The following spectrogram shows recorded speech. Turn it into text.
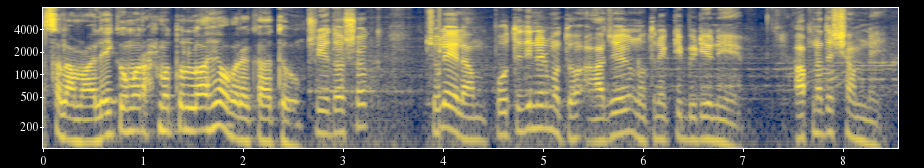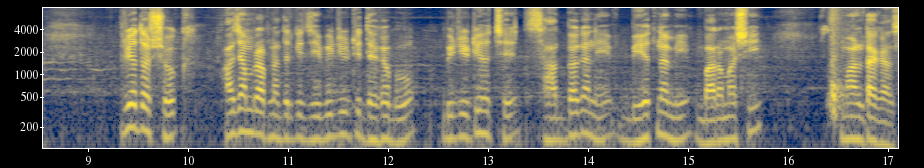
আসসালামু আলাইকুম রহমতুল্লাহ ওবরাকাত প্রিয় দর্শক, চলে এলাম প্রতিদিনের মতো আজও নতুন একটি ভিডিও নিয়ে আপনাদের সামনে। প্রিয় দর্শক, আজ আমরা আপনাদেরকে যে ভিডিওটি দেখাবো, ভিডিওটি হচ্ছে সাত বাগানে ভিয়েতনামি বারোমাসি মালটা গাছ।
